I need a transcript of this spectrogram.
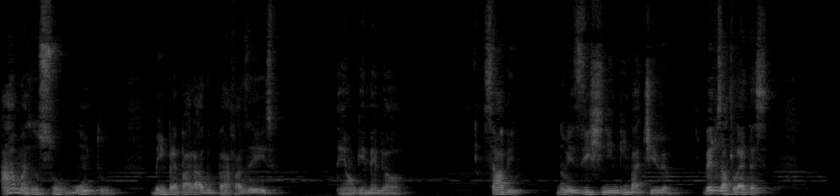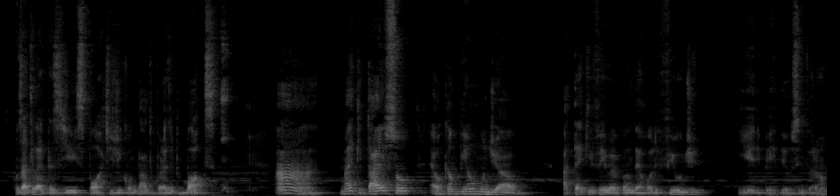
Ah, mas eu sou muito bem preparado para fazer isso, tem alguém melhor. Sabe? Não existe ninguém imbatível. Ver os atletas, os atletas de esportes de contato, por exemplo, boxe. Ah, Mike Tyson é o campeão mundial. Até que veio Evander Holyfield e ele perdeu o cinturão.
